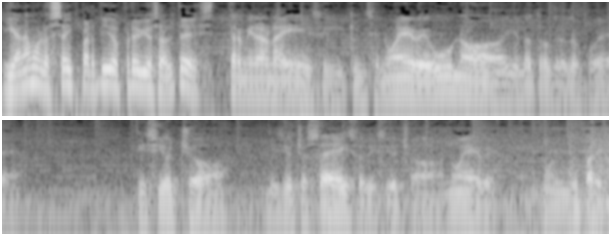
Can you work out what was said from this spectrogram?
Y ganamos los seis partidos previos al test. Terminaron ahí, sí, 15-9, uno y el otro creo que fue 18 18-6 o 18-9. Muy, muy parejo.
